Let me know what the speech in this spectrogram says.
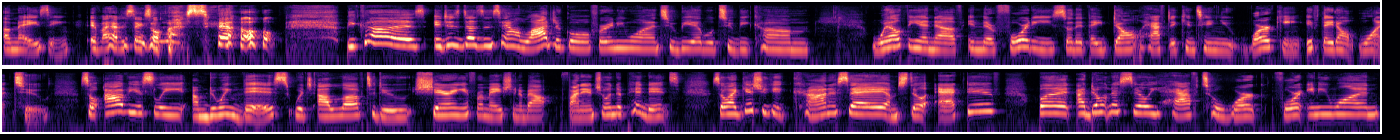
amazing, if I have to say so myself, because it just doesn't sound logical for anyone to be able to become wealthy enough in their 40s so that they don't have to continue working if they don't want to. So, obviously, I'm doing this, which I love to do, sharing information about financial independence. So, I guess you could kind of say I'm still active, but I don't necessarily have to work for anyone.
